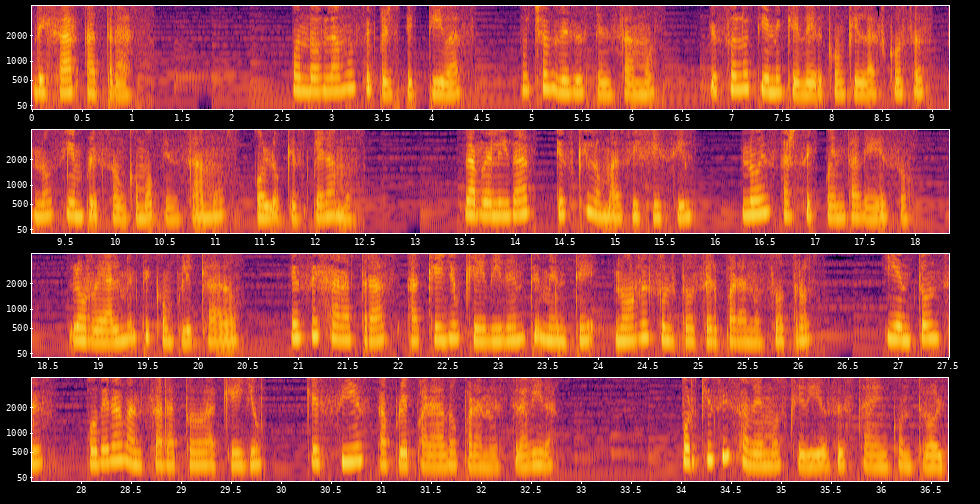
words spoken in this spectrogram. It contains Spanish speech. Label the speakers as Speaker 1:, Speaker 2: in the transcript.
Speaker 1: Dejar atrás. Cuando hablamos de perspectivas, muchas veces pensamos que solo tiene que ver con que las cosas no siempre son como pensamos o lo que esperamos. La realidad es que lo más difícil no es darse cuenta de eso. Lo realmente complicado es dejar atrás aquello que evidentemente no resultó ser para nosotros y entonces poder avanzar a todo aquello que sí está preparado para nuestra vida. ¿Por qué si sabemos que Dios está en control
